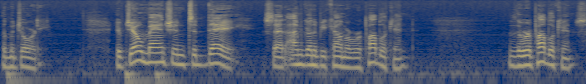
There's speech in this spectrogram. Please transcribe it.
the majority. If Joe Manchin today said, I'm going to become a Republican, the Republicans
